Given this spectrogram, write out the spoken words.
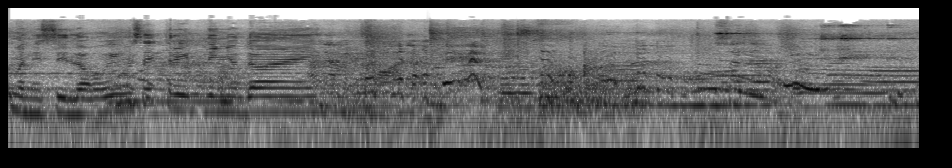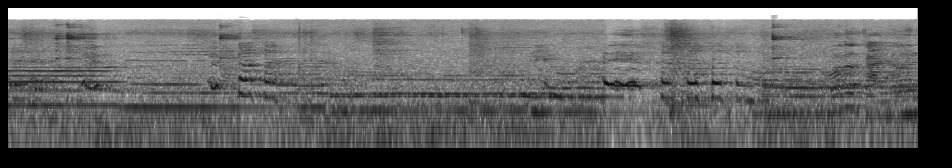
Sa man ni sila? Uy, mas ay trip ninyo, day. Mga kanon.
